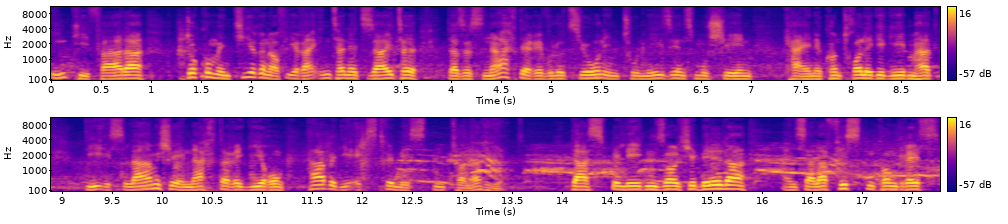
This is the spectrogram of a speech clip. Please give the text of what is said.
Inkifada dokumentieren auf ihrer Internetseite, dass es nach der Revolution in Tunesiens Moscheen keine Kontrolle gegeben hat. Die islamische Ennahda-Regierung habe die Extremisten toleriert. Das belegen solche Bilder, ein Salafistenkongress,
